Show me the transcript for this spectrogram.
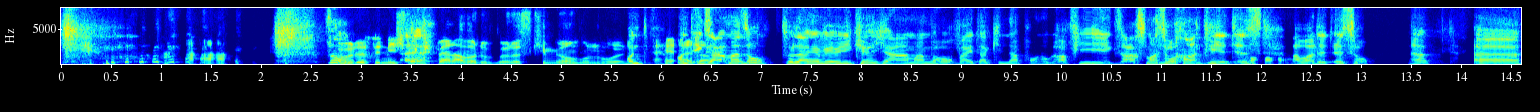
Du So, würdest ihn nicht Äh. wegsperren, aber du würdest Kim Jong-un holen. Und- Hey, und ich sage mal so, solange wir die Kirche haben, haben wir auch weiter Kinderpornografie. Ich sag's mal so hart, wie es ist, aber das ist so. Ne? Äh,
